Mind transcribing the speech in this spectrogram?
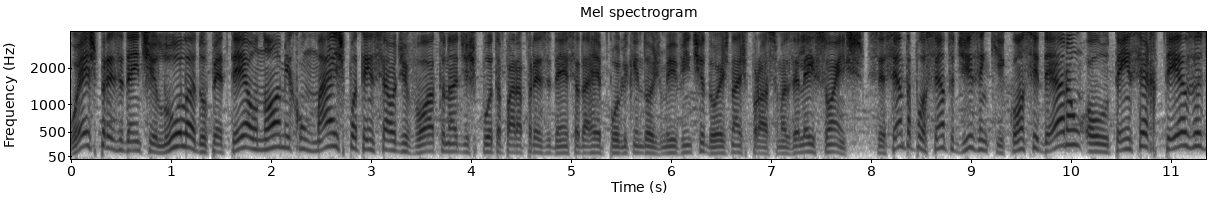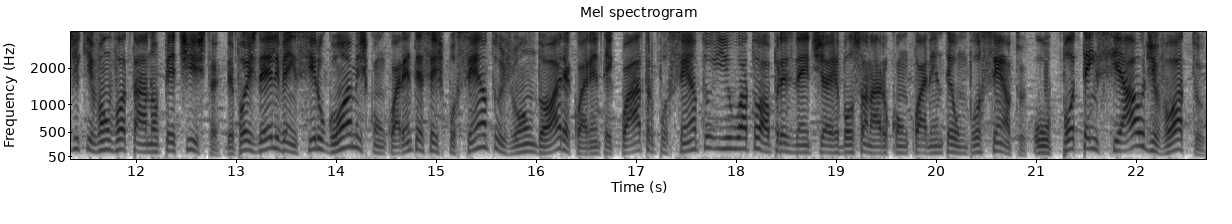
O ex-presidente Lula, do PT, é o nome com mais potencial de voto na disputa para a presidência da República em 2022 nas próximas eleições. 60% dizem que consideram ou têm certeza de que vão votar no petista. Depois dele vem Ciro Gomes, com 46%, João Dória, 44% e o atual presidente Jair Bolsonaro, com 41%. O potencial de voto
